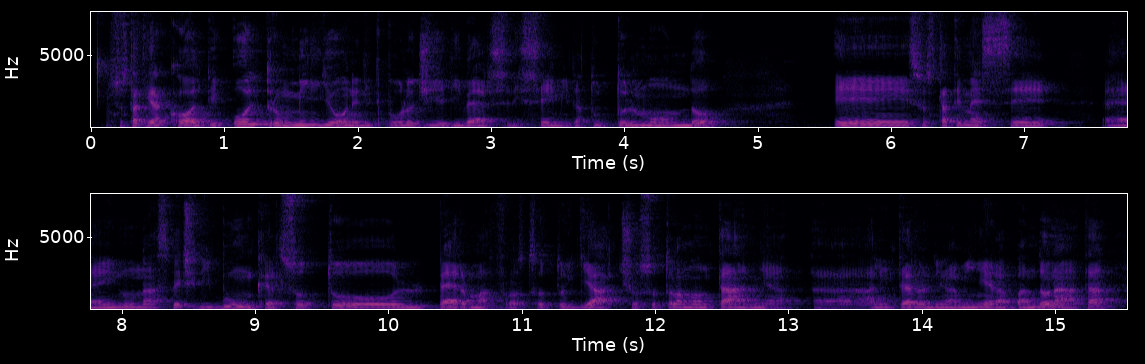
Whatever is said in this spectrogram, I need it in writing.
sono stati raccolti oltre un milione di tipologie diverse di semi da tutto il mondo e sono state messe eh, in una specie di bunker sotto il permafrost, sotto il ghiaccio, sotto la montagna, eh, all'interno di una miniera abbandonata,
